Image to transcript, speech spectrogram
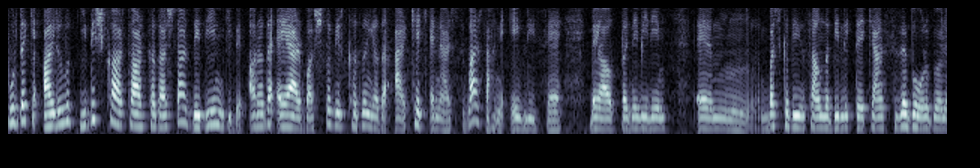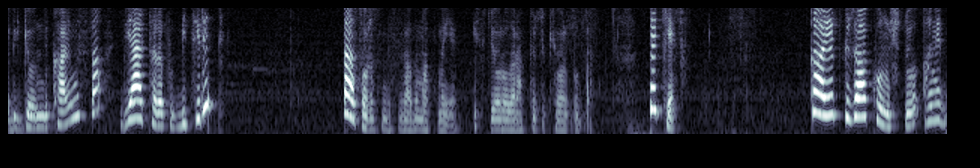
Buradaki ayrılık gidiş kartı arkadaşlar dediğim gibi arada eğer başka bir kadın ya da erkek enerjisi varsa hani evliyse veyahut da ne bileyim başka bir insanla birlikteyken size doğru böyle bir gönlü kaymışsa diğer tarafı bitirip daha sonrasında size adım atmayı istiyor olarak gözüküyor burada. Peki gayet güzel konuştu. Hani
